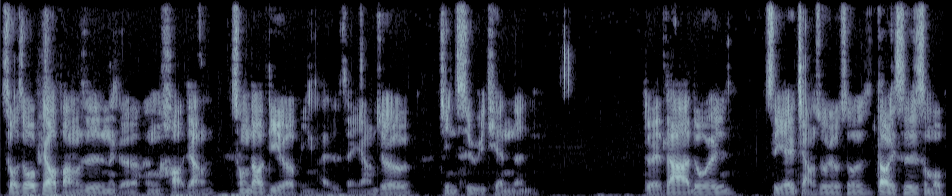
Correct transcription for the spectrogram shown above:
首周票房是那个很好，这样冲到第二名还是怎样，就仅次于天能。对，大家都会直接讲说，有时候到底是什么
